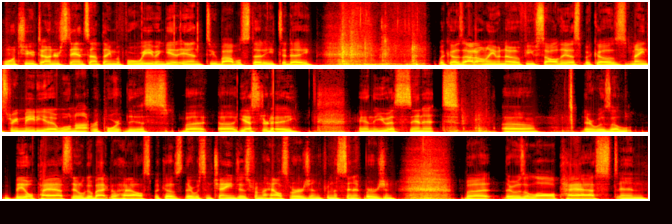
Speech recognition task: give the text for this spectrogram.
want you to understand something before we even get into Bible study today because I don't even know if you saw this because mainstream media will not report this. But uh, yesterday in the U.S. Senate, uh, there was a bill passed. It'll go back to the House because there was some changes from the House version from the Senate version. But there was a law passed, and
